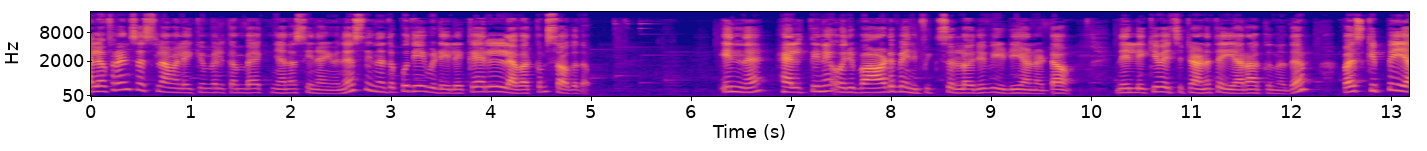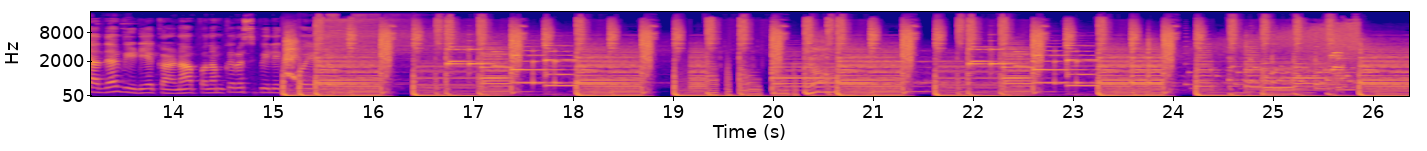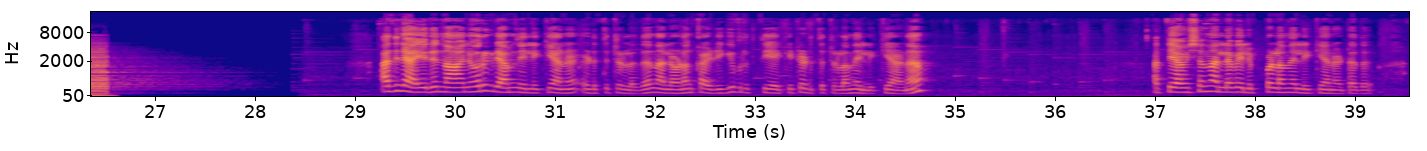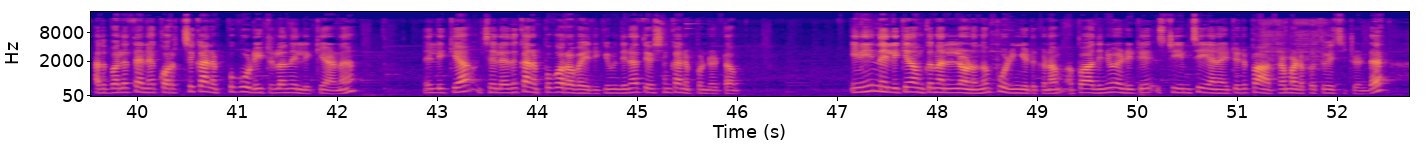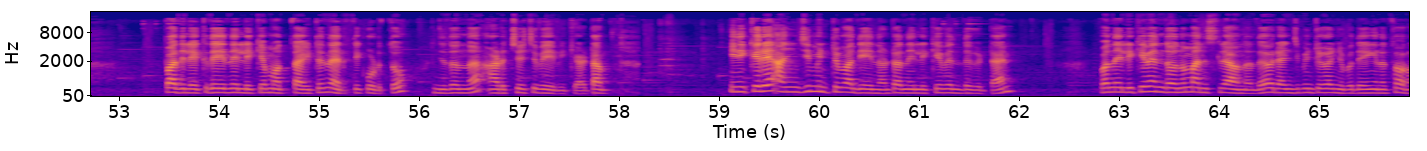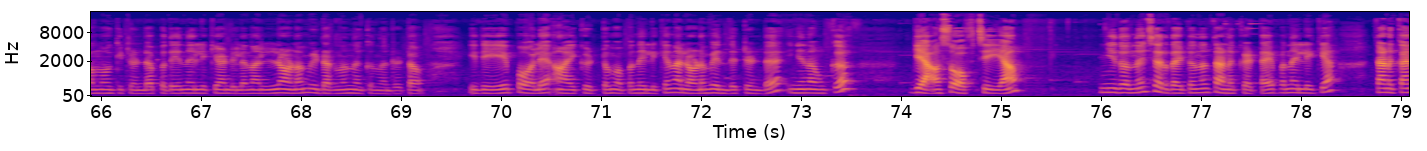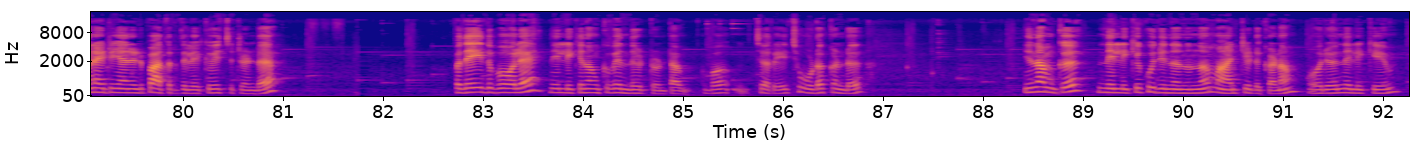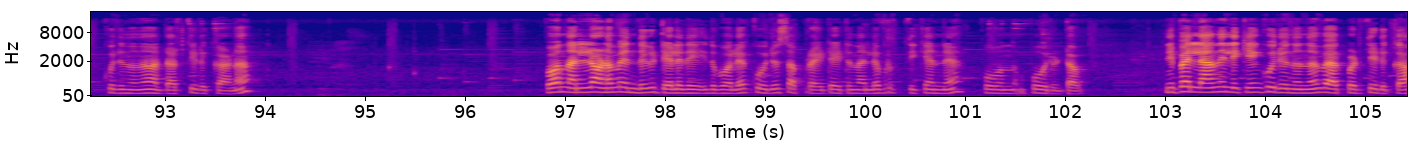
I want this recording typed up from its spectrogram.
Hello friends അസ്സാം വലൈക്കും welcome back ഞാൻ അസീന യുനസ്. ഇന്നത്തെ പുതിയ വീഡിയോയിലേക്ക് എല്ലാവർക്കും സ്വാഗതം. ഇന്ന് ഹെൽത്തിന് ഒരുപാട് ബെനിഫിറ്റ്സ് ഉള്ള ഒരു വീഡിയോ ആണ് കേട്ടോ നെല്ലിക്ക് വെച്ചിട്ടാണ് തയ്യാറാക്കുന്നത്. അപ്പോൾ സ്കിപ്പ് ചെയ്യാതെ വീഡിയോ കാണാം. അപ്പോൾ നമുക്ക് റെസിപ്പിയിലേക്ക് പോയാലോ. അതിനായി ഒരു നാനൂറ് ഗ്രാം നെല്ലിക്കയാണ് എടുത്തിട്ടുള്ളത്. നല്ലോണം കഴുകി വൃത്തിയാക്കിയിട്ട് എടുത്തിട്ടുള്ള നെല്ലിക്കയാണ്. അത്യാവശ്യം നല്ല വലിപ്പമുള്ള നെല്ലിക്കയാണ് കേട്ടത് അതുപോലെ തന്നെ കുറച്ച് കനപ്പ് കൂടിയിട്ടുള്ള നെല്ലിക്കയാണ്. നെല്ലിക്ക ചിലത് കനപ്പ് കുറവായിരിക്കും. ഇതിന് അത്യാവശ്യം കനപ്പുണ്ട് കേട്ടോ. ഇനി നെല്ലിക്ക നമുക്ക് നല്ലോണം ഒന്ന് പുഴുങ്ങിയെടുക്കണം. അപ്പോൾ അതിന് വേണ്ടിയിട്ട് സ്റ്റീം ചെയ്യാനായിട്ട് ഒരു പാത്രം അടുപ്പത്ത് വെച്ചിട്ടുണ്ട്. അപ്പോൾ അതിലേക്ക് ഇതേ നെല്ലിക്ക മൊത്തമായിട്ട് നിരത്തി കൊടുത്തു. ഇതൊന്ന് അടച്ചു വെച്ച് വേവിക്കാം കേട്ടോ. എനിക്കൊരു അഞ്ച് മിനിറ്റ് മതിയായിരുന്നു കേട്ടോ നെല്ലിക്ക വെന്ത് കിട്ടാൻ. അപ്പോൾ നെല്ലിക്ക വെന്തോന്ന് മനസ്സിലാവുന്നത്. ഒരു അഞ്ച് മിനിറ്റ് കഴിഞ്ഞപ്പോൾ ദേ ഇങ്ങനെ തുറന്നു നോക്കിയിട്ടുണ്ട്. അപ്പോൾ ദേ നെല്ലിക്ക കണ്ടില്ല നല്ലോണം വിടർന്ന് നിൽക്കുന്നുണ്ട് കേട്ടോ. ഇതേപോലെ ആയി കിട്ടും. അപ്പോൾ നെല്ലിക്ക നല്ലോണം വെന്തിട്ടുണ്ട്. ഇനി നമുക്ക് ഗ്യാസ് ഓഫ് ചെയ്യാം. ഇനി ഇതൊന്ന് ചെറുതായിട്ടൊന്ന് തണുക്കട്ടെ. ഇപ്പം നെല്ലിക്ക തണുക്കാനായിട്ട് ഞാനൊരു പാത്രത്തിലേക്ക് വെച്ചിട്ടുണ്ട്. അപ്പോൾ ദേ ഇതുപോലെ നെല്ലിക്ക നമുക്ക് വെന്ത് കിട്ടും കേട്ടോ. അപ്പോൾ ചെറിയ ചൂടൊക്കെ ഉണ്ട്. ഇനി നമുക്ക് നെല്ലിക്ക കുരുന്നിൽ നിന്ന് മാറ്റിയെടുക്കണം. ഓരോ നെല്ലിക്കയും കുരുന്നിൽ നിന്ന് അടർത്തിയെടുക്കുകയാണ് അപ്പോൾ നല്ലോണം വെന്ത് കിട്ടിയാൽ ഇത് ഇതുപോലെ കുരു സെപ്പറേറ്റ് ആയിട്ട് നല്ല വൃത്തിക്ക് തന്നെ പോന്ന് പോരും കേട്ടോ ഇനിയിപ്പോൾ എല്ലാ നെല്ലിക്കയും കുരുവിൽ നിന്ന് വേർപ്പെടുത്തിയെടുക്കുക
